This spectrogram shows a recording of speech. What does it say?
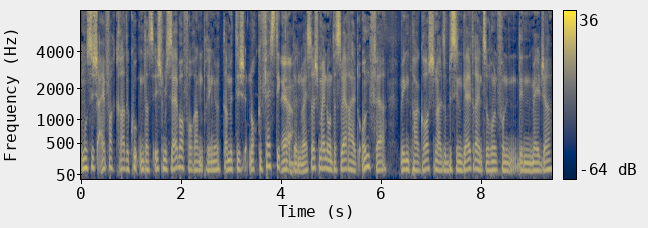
muss ich einfach gerade gucken, dass ich mich selber voranbringe, damit ich noch gefestigter Ja. bin. Weißt du, was ich meine? Und das wäre halt unfair, wegen ein paar Groschen, also ein bisschen Geld reinzuholen von den Major,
